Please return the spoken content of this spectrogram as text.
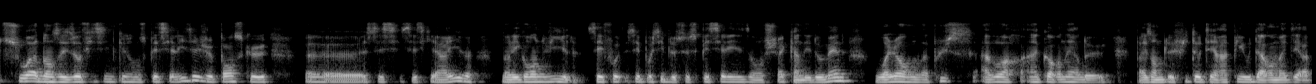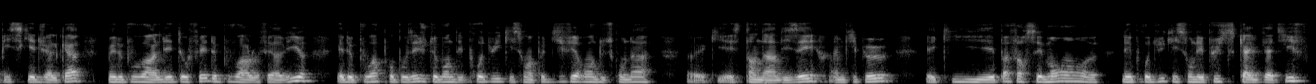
soit dans des officines qui sont spécialisées. Je pense que euh, c'est ce qui arrive. Dans les grandes villes, c'est possible de se spécialiser dans chacun des domaines, ou alors on va plus avoir un corner de, par exemple, de phytothérapie ou d'aromathérapie, ce qui est déjà le cas, mais de pouvoir l'étoffer, de pouvoir le faire vivre et de pouvoir proposer justement des produits qui sont un peu différents de ce qu'on a, euh, qui est standardisé un petit peu et qui n'est pas forcément les produits qui sont les plus qualitatifs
